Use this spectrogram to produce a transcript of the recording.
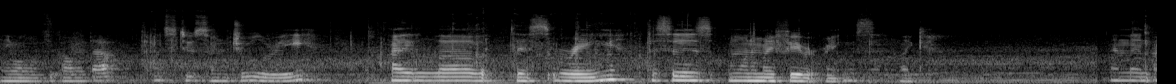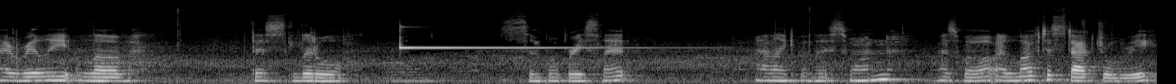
anyone wants to comment that. Let's do some jewelry. I love this ring. This is one of my favorite rings. Like, and then I really love this little simple bracelet. I like this one as well. I love to stack jewelry.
